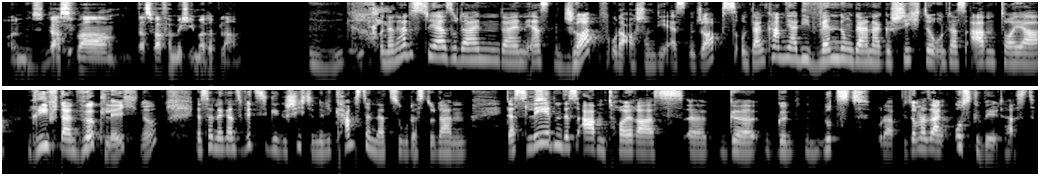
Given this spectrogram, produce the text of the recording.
Und mhm. das war, das war für mich immer der Plan. Mhm. Und dann hattest du ja so deinen, deinen ersten Job oder auch schon die ersten Jobs. Und dann kam ja die Wendung deiner Geschichte und das Abenteuer rief dann wirklich. Ne? Das ist ja eine ganz witzige Geschichte. Ne? Wie kam es denn dazu, dass du dann das Leben des Abenteurers äh, ge, genutzt oder wie soll man sagen, ausgewählt hast?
